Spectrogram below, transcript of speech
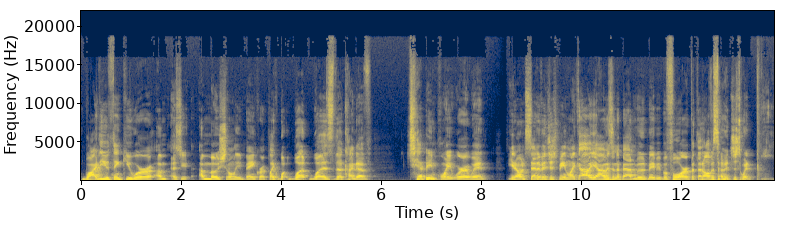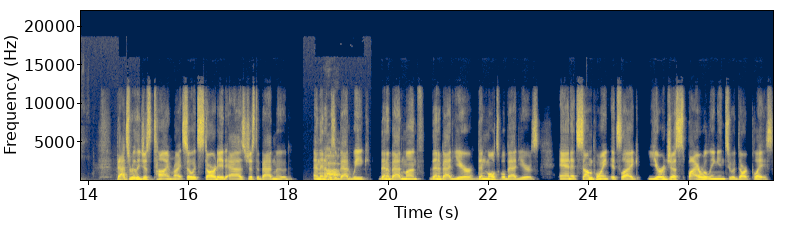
Why do you think you were, um, as you emotionally bankrupt? Like, what what was the kind of tipping point where it went? You know, instead of it just being like, oh yeah, I was in a bad mood maybe before, but then all of a sudden it just went. That's really just time, right? So it started as just a bad mood and then it was a bad week, then a bad month, then a bad year, then multiple bad years. And at some point, it's like you're just spiraling into a dark place.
